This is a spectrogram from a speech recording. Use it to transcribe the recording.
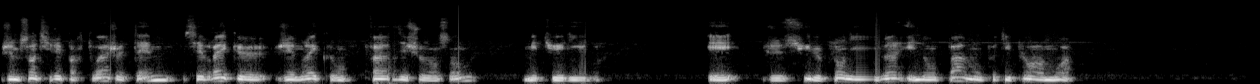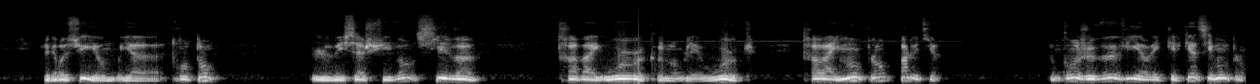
je me sentirai par toi, je t'aime. C'est vrai que j'aimerais qu'on fasse des choses ensemble, mais tu es libre. Et je suis le plan divin et non pas mon petit plan à moi. J'avais reçu il y, a, 30 ans le message suivant, Sylvain travaille, work en anglais, work, travaille mon plan, pas le tien. Donc quand je veux vivre avec quelqu'un, c'est mon plan.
